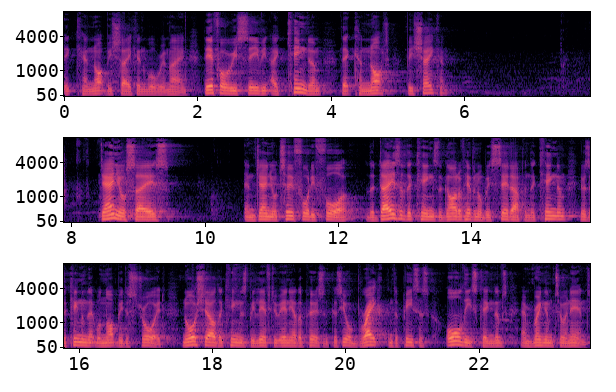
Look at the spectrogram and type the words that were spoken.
it cannot be shaken will remain. Therefore, receiving a kingdom that cannot be shaken. Daniel says, in Daniel 2:44, the days of the kings, the God of heaven will be set up, and the kingdom, there is a kingdom that will not be destroyed, nor shall the kingdoms be left to any other person, because he will break into pieces all these kingdoms and bring them to an end.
